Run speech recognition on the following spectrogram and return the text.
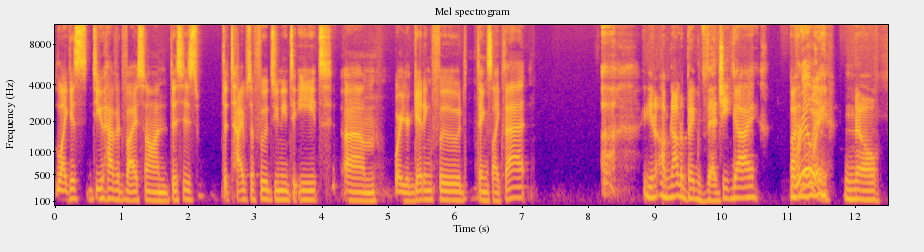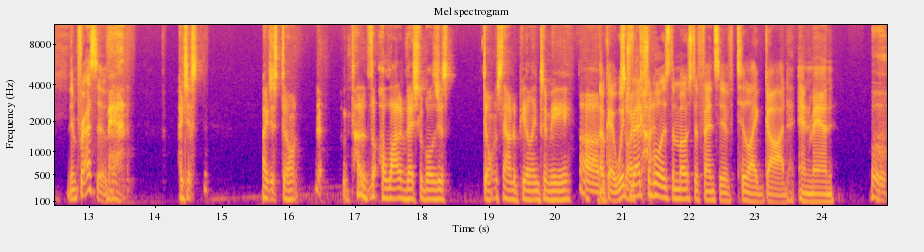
like is do you have advice on this is the types of foods you need to eat, um, where you're getting food, things like that? You know, I'm not a big veggie guy. Really? No, Impressive. man. I just, I just don't. A lot of vegetables just don't sound appealing to me. Um, Okay, which so vegetable is the most offensive to like God and man? kind-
